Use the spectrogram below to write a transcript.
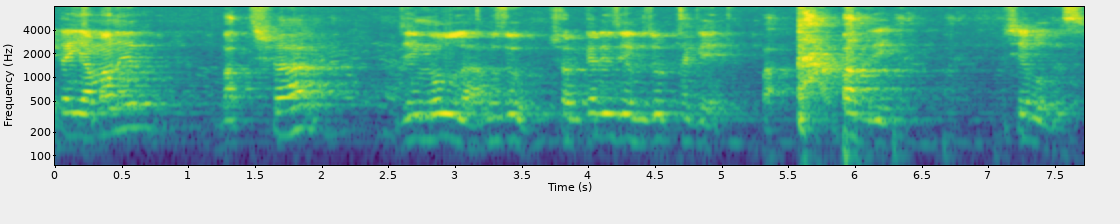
এটা ইয়ামানের বাদশাহ যে মোল্লা, হুজুর, সরকারি যে হুজুর থাকে পাদ্রী, সে বলতেছে।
